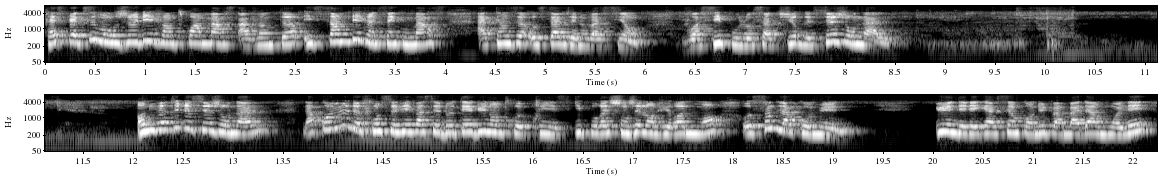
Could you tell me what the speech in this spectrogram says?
respectivement jeudi 23 mars à 20h et samedi 25 mars à 15h au stade Rénovation. Voici pour l'ossature de ce journal. En ouverture de ce journal, la commune de Franceville va se doter d'une entreprise qui pourrait changer l'environnement au sein de la commune. Une délégation conduite par Madame Mouelé,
